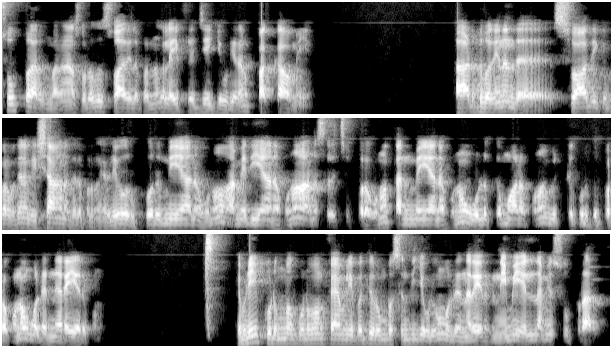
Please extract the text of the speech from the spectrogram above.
சூப்பராக இருக்கும் பாருங்க. நான் சொல்றது சுவாதியில் பிறந்தவங்க லைஃப்ல ஜெயிக்க பக்கா அமையும். அடுத்து பார்த்தீங்கன்னா இந்த சுவாதிக்கு அப்புறம் பார்த்தீங்கன்னா விஷாகனத்தில் பிறந்தவங்க. இதுலேயே ஒரு பொறுமையான குணம் அமைதியான குணம் அனுசரிச்சு பிறக்கணும் தன்மையான குணம் ஒழுக்கமான குணம் விட்டு கொடுத்து பிறக்கணும் குணம் நிறைய இருக்கும் எப்படி குடும்பம் குடும்பம் ஃபேமிலியை பற்றி ரொம்ப சிந்திக்கக்கூடிய உங்கள்கிட்ட நிறைய இருக்கும் இனிமேல் எல்லாமே சூப்பராக இருக்கும்.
